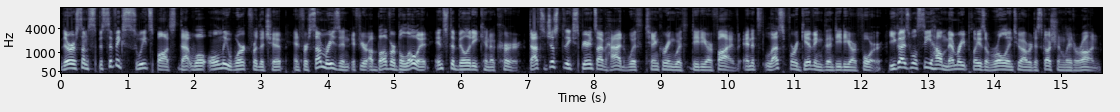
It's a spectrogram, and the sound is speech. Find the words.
There are some specific sweet spots that will only work for the chip and for some reason if you're above or below it, instability can occur. That's just the experience I've had with tinkering with DDR5 and it's less forgiving than DDR4. You guys will see how memory plays a role into our discussion later on.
